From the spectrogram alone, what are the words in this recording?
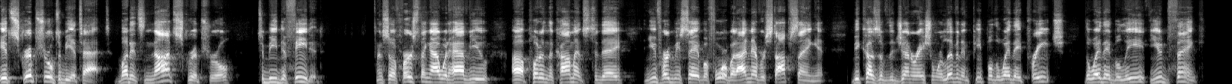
It's scriptural to be attacked, but it's not scriptural to be defeated. And so, first thing I would have you uh, put in the comments today, you've heard me say it before, but I never stop saying it because of the generation we're living in. People, the way they preach, the way they believe, you'd think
